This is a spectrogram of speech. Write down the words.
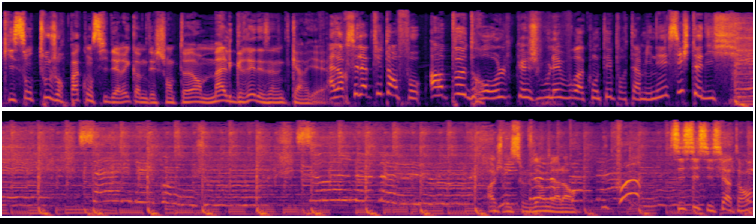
qui sont toujours pas considérés comme des chanteurs malgré des années de carrière. Alors c'est la petite info un peu drôle que je voulais vous raconter pour terminer. Si je te dis Ah, je me souviens, mais alors. Si, si, si, si, attends.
